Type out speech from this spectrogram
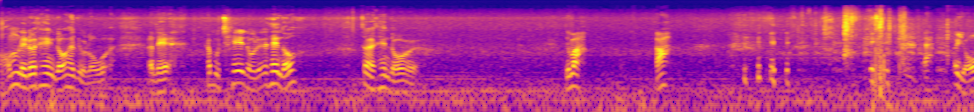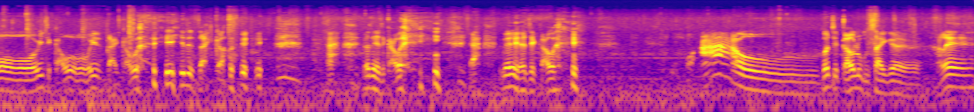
咁你都聽到喺條路人哋。喺部車度你都聽到，真係聽到佢。點啊？啊？哎呦！呢隻狗，呢隻大狗，呢隻大狗。啊！有隻隻狗，啊！呢有隻狗。哇！嗰隻狗都唔細嘅，行咧。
